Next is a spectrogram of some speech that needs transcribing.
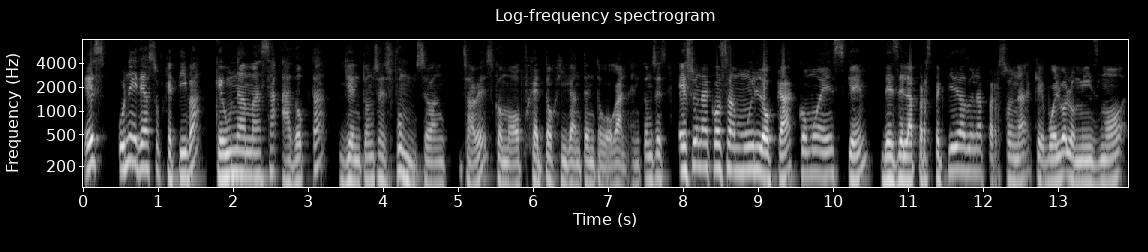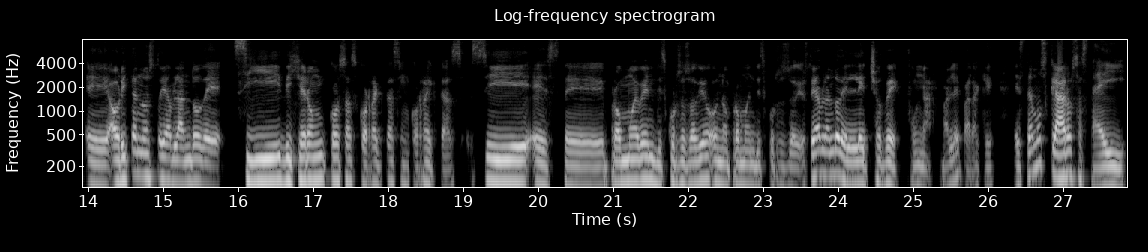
es una idea subjetiva que una masa adopta y entonces, ¡fum!, se van, ¿sabes? Como objeto gigante en tobogán. Entonces, es una cosa muy loca cómo es que desde la perspectiva de una persona, que vuelvo a lo mismo, eh, ahorita no estoy hablando de si dijeron cosas correctas, incorrectas, si este, promueven discursos odio o no promueven discursos odio. Estoy hablando del hecho de funar, ¿vale? Para que estemos claros hasta ahí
